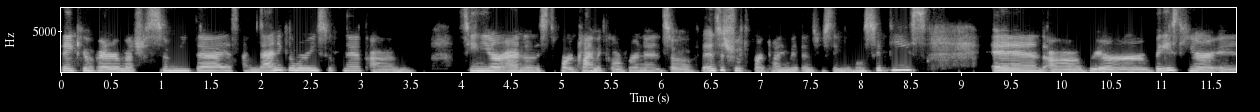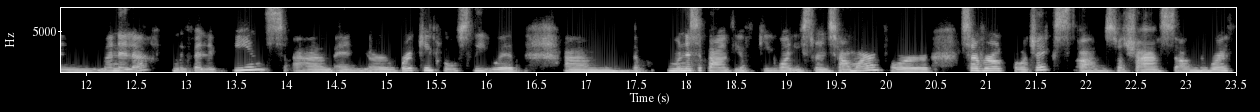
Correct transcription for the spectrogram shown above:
Thank you very much, Sumita. Yes, I'm Danica Marie Supnet. I'm Senior Analyst for Climate Governance of the Institute for Climate and Sustainable Cities. And uh, we are based here in Manila, in the Philippines, um, and we are working closely with um, the municipality of Guiuan, Eastern Samar for several projects, um, such as um, the Worth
